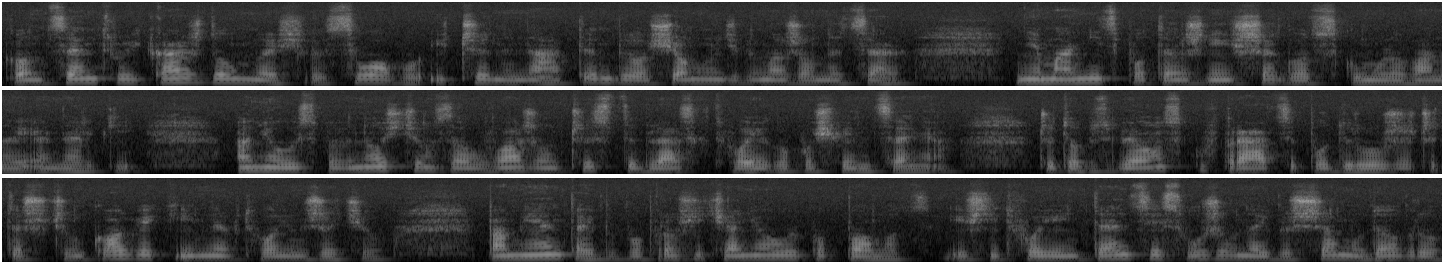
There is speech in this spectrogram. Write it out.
Koncentruj każdą myśl, słowo i czyn na tym, by osiągnąć wymarzony cel. Nie ma nic potężniejszego od skumulowanej energii. Anioły z pewnością zauważą czysty blask Twojego poświęcenia, czy to w związku, w pracy, podróży, czy też w czymkolwiek innym w Twoim życiu. Pamiętaj, by poprosić anioły po pomoc. Jeśli Twoje intencje służą najwyższemu dobru,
